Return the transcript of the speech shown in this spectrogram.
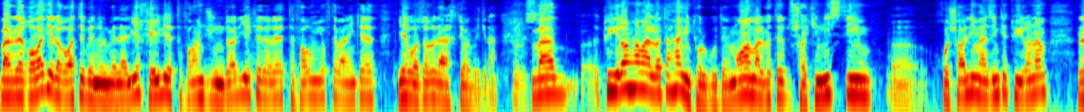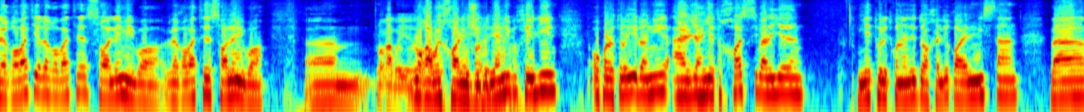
و رقابت یه رقابت بین المللی خیلی اتفاقا جونداریه که داره اتفاق میفته برای اینکه یه بازار رو در اختیار بگیرن درست. و تو ایران هم البته همینطور بوده ما هم البته شاکی نیستیم خوشحالیم از اینکه تو ایران هم رقابت یه رقابت سالمی با رقابت سالمی با رقبای رقبای خارجی بود خارجی یعنی. خیلی اپراتورهای ایرانی ارجحیت خاصی برای یه تولید کننده داخلی قائل نیستن و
